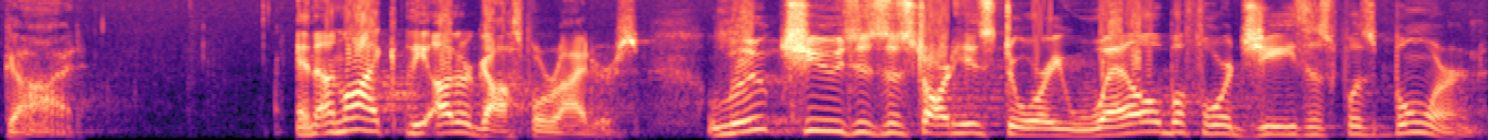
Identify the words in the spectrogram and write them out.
God. And unlike the other gospel writers, Luke chooses to start his story well before Jesus was born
